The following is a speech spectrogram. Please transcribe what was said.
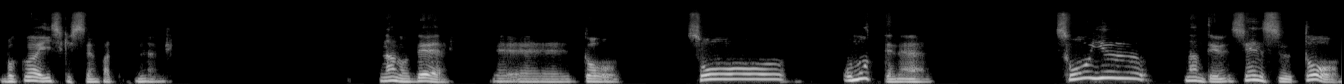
僕は意識してなかったね。なので、えーっと、そう思ってね、そういう、なんていう、センスと、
